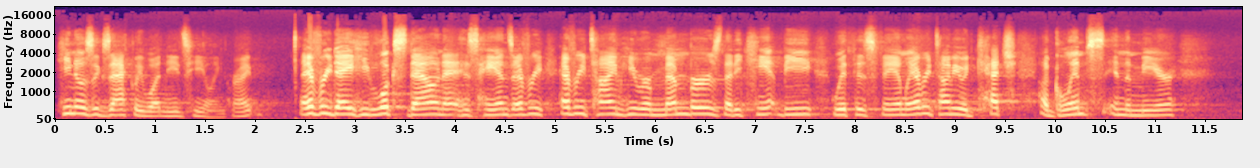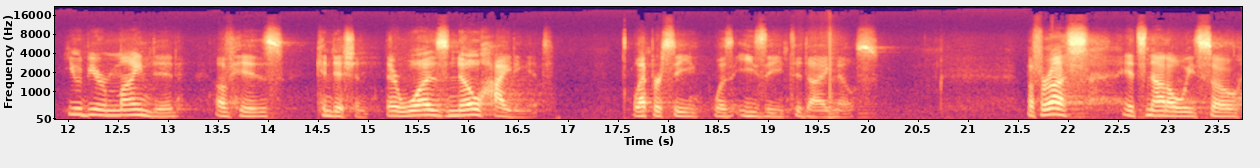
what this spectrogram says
he knows exactly what needs healing, right? Every day he looks down at his hands. Every, every time he remembers that he can't be with his family, every time he would catch a glimpse in the mirror, he would be reminded of his condition. There was no hiding it. Leprosy was easy to diagnose. But for us, it's not always so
